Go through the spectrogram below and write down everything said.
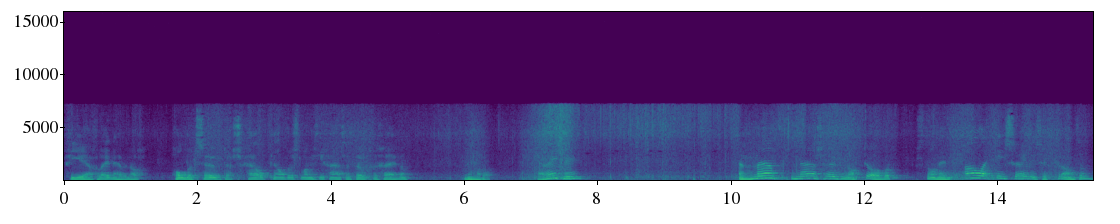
vier jaar geleden hebben we nog 170 schuilkelders langs die Gazastrook gegeven. Noem maar op. En weet je, een maand na 7 oktober stond in alle Israëlische kranten,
